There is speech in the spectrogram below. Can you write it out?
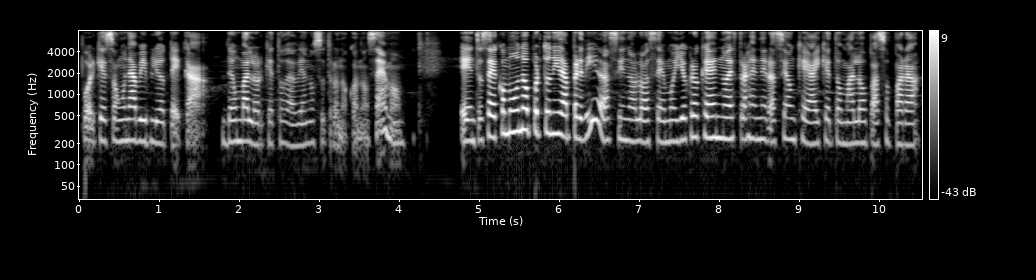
porque son una biblioteca de un valor que todavía nosotros no conocemos. Entonces es como una oportunidad perdida si no lo hacemos. Y yo creo que es nuestra generación que hay que tomar los pasos para,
